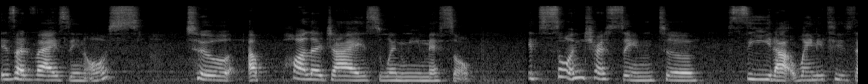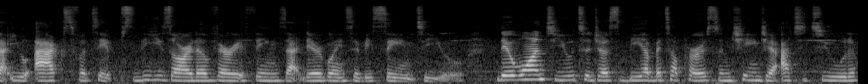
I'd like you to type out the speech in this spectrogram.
is advising us to apologize when we mess up. It's so interesting to see that when it is that you ask for tips, these are the very things that they're going to be saying to you. They want you to just be a better person, change your attitude,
